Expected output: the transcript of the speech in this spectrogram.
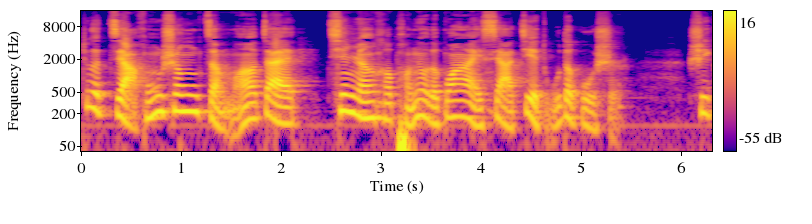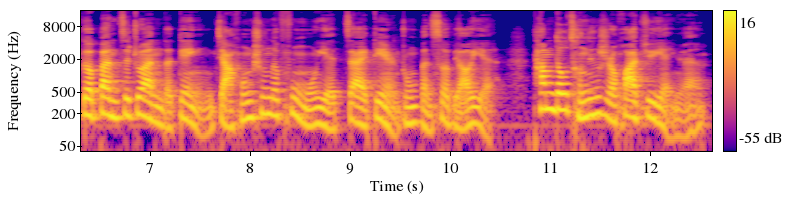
这个贾宏声怎么在亲人和朋友的关爱下戒毒的故事，是一个半自传的电影。贾宏声的父母也在电影中本色表演，他们都曾经是话剧演员。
